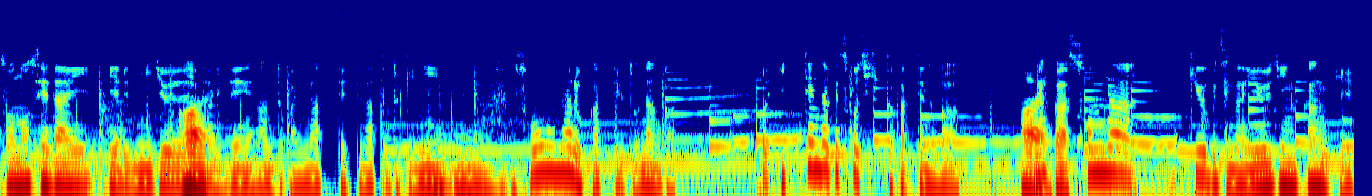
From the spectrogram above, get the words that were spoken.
その世代、いわゆる20代前半とかになってってなった時に、はい、そうなるかっていうと、なんか、これ一点だけ少し引っかかってるのが、はい、なんかそんな窮屈な友人関係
